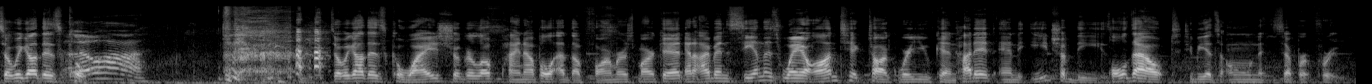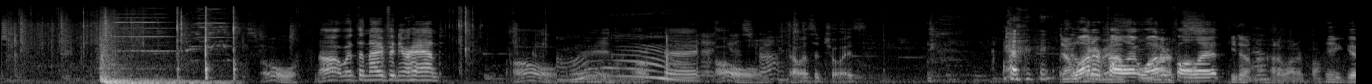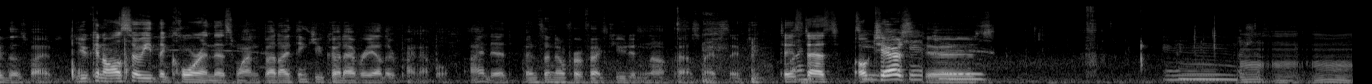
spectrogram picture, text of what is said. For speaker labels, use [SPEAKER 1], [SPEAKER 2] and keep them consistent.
[SPEAKER 1] So we got this.
[SPEAKER 2] Aloha.
[SPEAKER 1] so we got this Kauai sugarloaf pineapple at the farmer's market, and I've been seeing this way on TikTok where you can cut it, and each of these pulls out to be its own separate fruit. Oh, not with the knife in your hand. Oh, wait. Okay. Oh, that was a choice.
[SPEAKER 3] Don't
[SPEAKER 1] Waterfall it,
[SPEAKER 3] around.
[SPEAKER 1] waterfall it.
[SPEAKER 3] You don't know how to waterfall.
[SPEAKER 1] You give those vibes. You can also eat the core in this one, but I think you could every other pineapple. I did. Vince, I know for a fact you did not pass knife safety. Taste
[SPEAKER 4] One,
[SPEAKER 1] test. Oh,
[SPEAKER 4] two,
[SPEAKER 1] cheers.
[SPEAKER 4] cheers.
[SPEAKER 1] Cheers.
